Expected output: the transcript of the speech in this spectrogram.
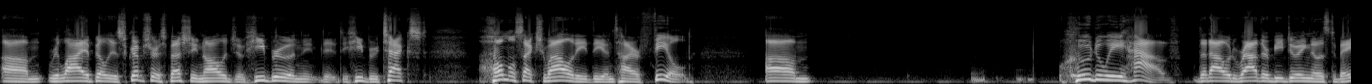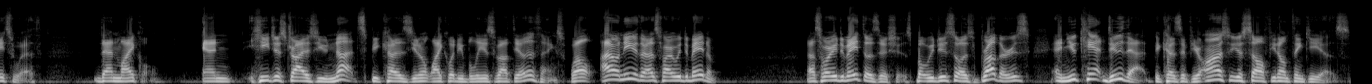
um, reliability of Scripture, especially knowledge of Hebrew and the, the Hebrew text, homosexuality the entire field. Um, who do we have that I would rather be doing those debates with than Michael? And he just drives you nuts because you don't like what he believes about the other things. Well, I don't either. That's why we debate him. That's why we debate those issues. But we do so as brothers, and you can't do that because if you're honest with yourself, you don't think he is.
